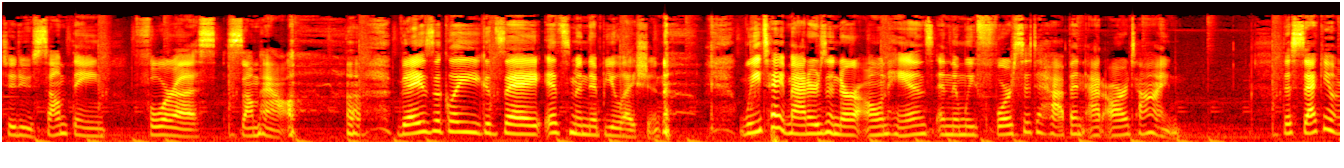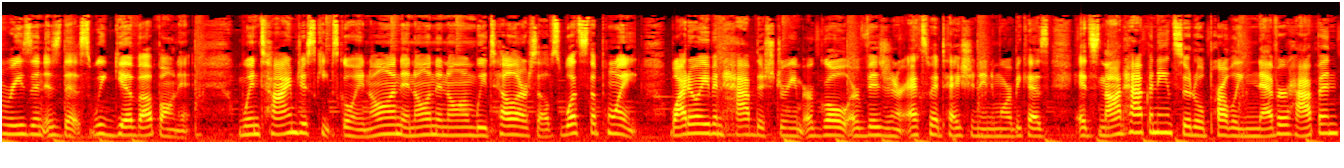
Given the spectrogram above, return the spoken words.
to do something for us somehow. Basically, you could say it's manipulation. We take matters into our own hands and then we force it to happen at our time. The second reason is this we give up on it. When time just keeps going on and on and on, we tell ourselves, What's the point? Why do I even have this dream or goal or vision or expectation anymore? Because it's not happening, so it'll probably never happen.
